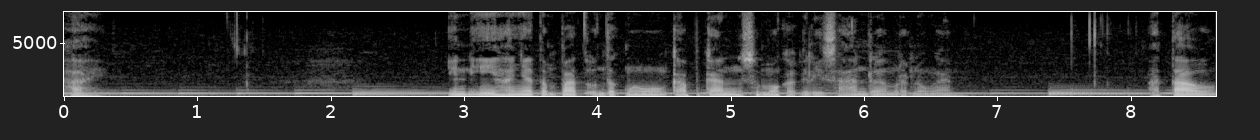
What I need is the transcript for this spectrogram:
Hai, ini hanya tempat untuk mengungkapkan semua kegelisahan dalam renungan, atau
